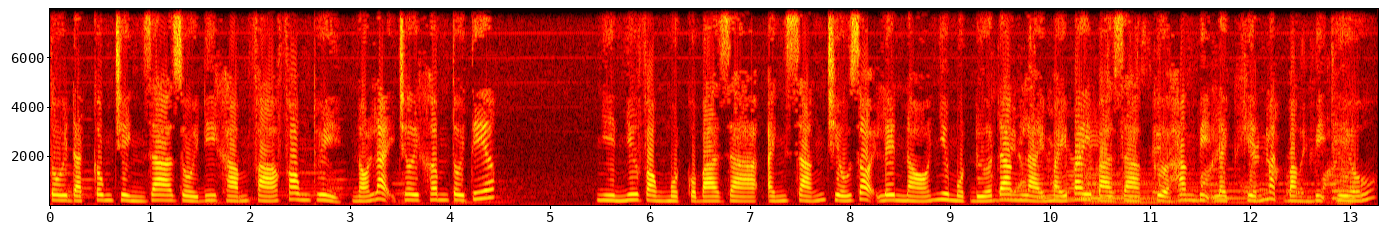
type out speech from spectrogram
Tôi đặt công trình ra rồi đi khám phá phong thủy, nó lại chơi khâm tôi tiếp. Nhìn như vòng một của bà già, ánh sáng chiếu rọi lên nó như một đứa đang lái máy bay bà già, cửa hang bị lệch khiến mặt bằng bị thiếu.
